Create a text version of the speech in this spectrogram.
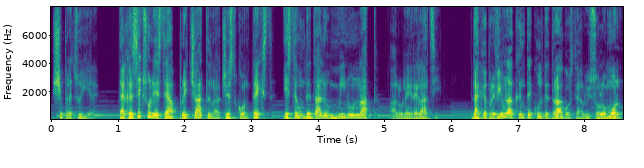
și prețuire. Dacă sexul este apreciat în acest context, este un detaliu minunat al unei relații. Dacă privim la cântecul de dragoste al lui Solomon,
